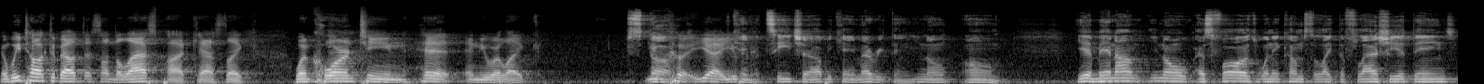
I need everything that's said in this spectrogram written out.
and we talked about this on the last podcast. Like, when quarantine hit, and you were like, Stuck. could- yeah, I you- became a teacher. I became everything. You know. Um, yeah, man. I'm. You know, as far as when it comes to like the flashier things,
